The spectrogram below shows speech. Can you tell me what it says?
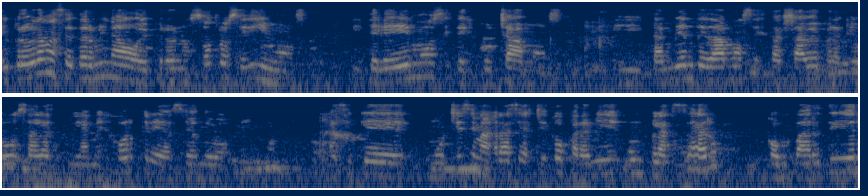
el programa se termina hoy, pero nosotros seguimos y te leemos y te escuchamos. Y también te damos esta llave para que vos hagas la mejor creación de vos mismo. Así que muchísimas gracias chicos, para mí un placer compartir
